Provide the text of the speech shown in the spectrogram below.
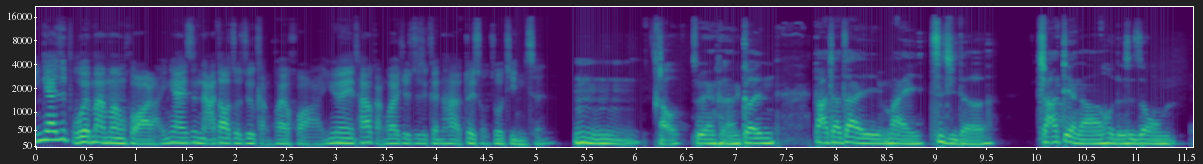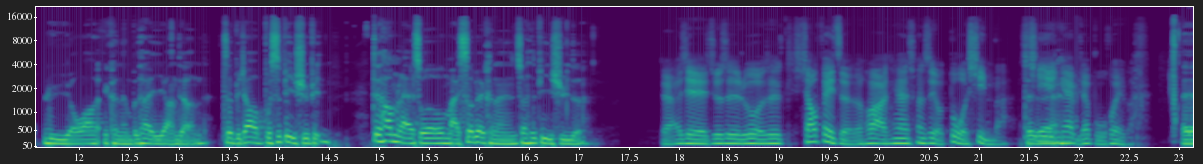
应该是不会慢慢花啦，应该是拿到之后就赶快花，因为他要赶快就是跟他的对手做竞争。嗯嗯，好，这边可能跟大家在买自己的家电啊，或者是这种旅游啊，也可能不太一样，这样的，这比较不是必需品，对他们来说买设备可能算是必须的。对，而且就是如果是消费者的话，应该算是有惰性吧，企业应该比较不会吧。哎，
